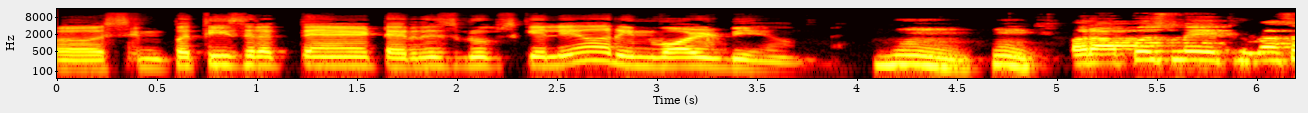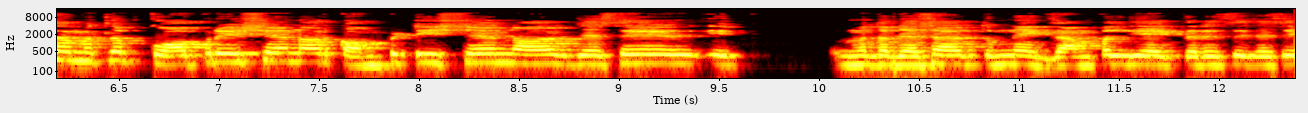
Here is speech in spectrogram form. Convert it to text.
सिंपथीज रखते हैं टेररिस्ट ग्रुप्स के लिए और इन्वॉल्व भी हैं हम्म हम्म। और आपस में थोड़ा सा मतलब कोऑपरेशन और कंपटीशन और जैसे एक मतलब जैसा तुमने एग्जांपल दिया एक तरह से जैसे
